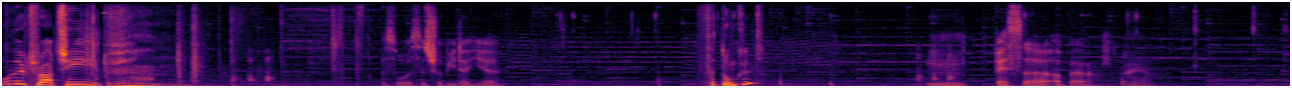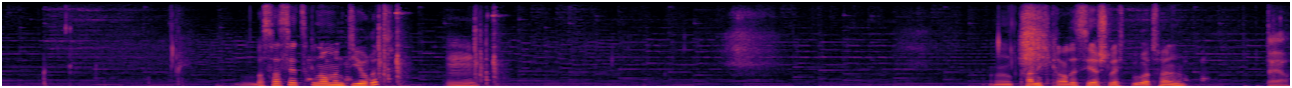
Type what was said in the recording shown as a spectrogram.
Ultra cheap. so ist es schon wieder hier. Verdunkelt? Hm, besser, aber naja. Was hast du jetzt genommen? Diorit? Mhm. Hm, Kann ich gerade sehr schlecht beurteilen. Naja.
